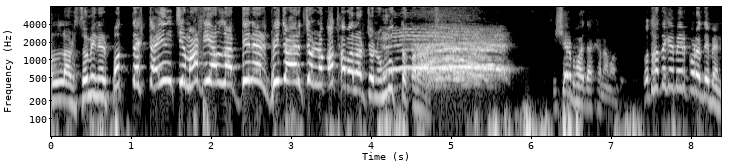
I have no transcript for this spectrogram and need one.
আল্লাহর জমিনের প্রত্যেকটা ইঞ্চি মাটি আল্লাহর দিনের বিজয়ের জন্য কথা বলার জন্য মুক্ত করা আছে। কিসের ভয় দেখান আমাদের? কোথা থেকে বের করে দেবেন?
